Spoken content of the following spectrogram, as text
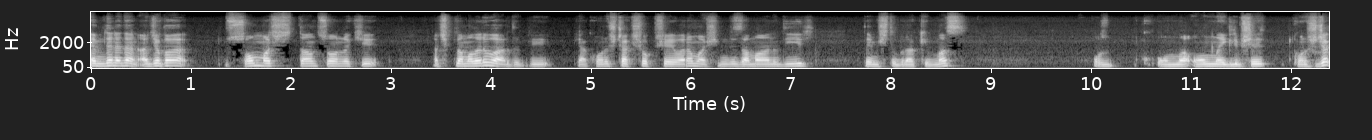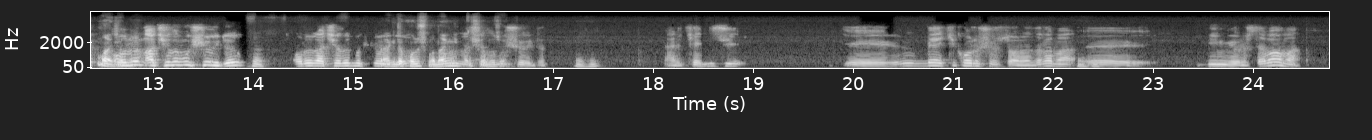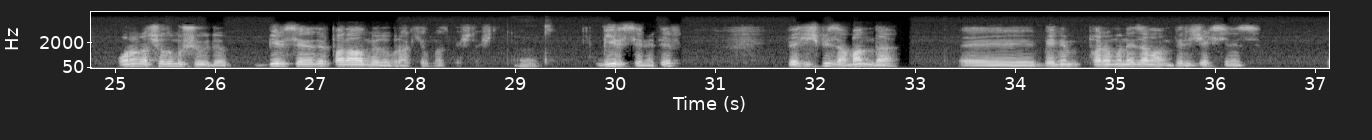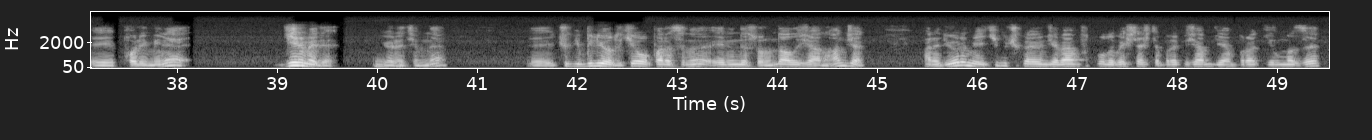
Hem de neden? Acaba son maçtan sonraki açıklamaları vardı. Bir ya konuşacak çok şey var ama şimdi zamanı değil demişti Burak Yılmaz. O, onunla, onunla ilgili bir şey konuşacak mı acaba? Onun açılımı şuydu. Hı. Onun açılımı şuydu. Belki de konuşmadan Onun gitmiş açılımı olacak. şuydu. Hı hı. Yani kendisi e, belki konuşur sonradan ama hı hı. E, bilmiyoruz tabi ama onun açılımı şuydu. Bir senedir para almıyordu Burak Yılmaz Beşiktaş'ta. Evet bir senedir ve hiçbir zaman da e, benim paramı ne zaman vereceksiniz e, polimine girmedi yönetimle. E, çünkü biliyordu ki o parasını elinde sonunda alacağını. Ancak hani diyorum ya iki buçuk ay önce ben futbolu Beşiktaş'ta bırakacağım diyen Burak Yılmaz'ı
